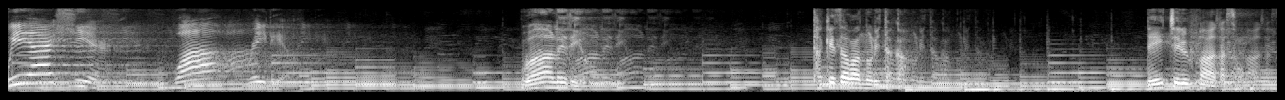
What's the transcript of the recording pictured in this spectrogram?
We are here. WA Radio. WA Radio. 竹澤典孝レイチェル・ファーガソン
